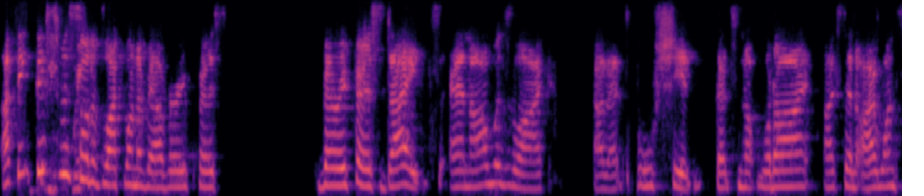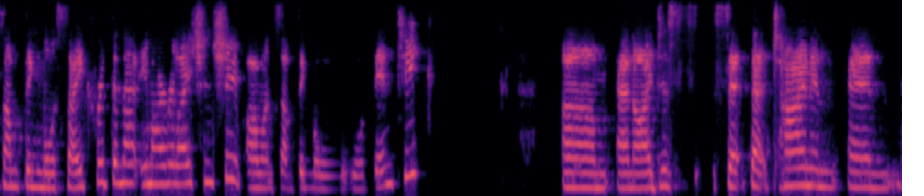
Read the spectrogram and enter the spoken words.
I think this was sort of like one of our very first, very first dates, and I was like, oh, that's bullshit. That's not what I. I said I want something more sacred than that in my relationship. I want something more authentic. Um, and I just set that tone and and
